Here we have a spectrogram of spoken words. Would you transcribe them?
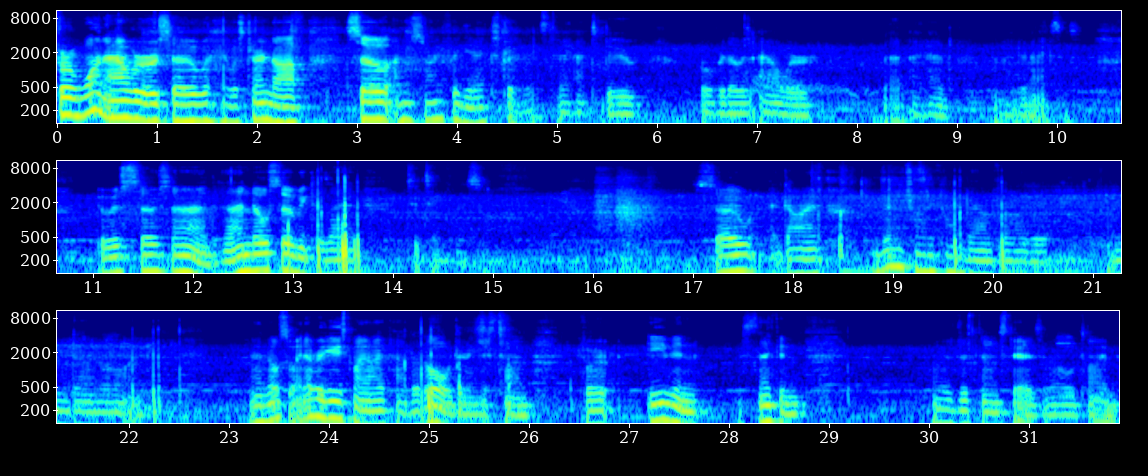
for one hour or so, it was turned off, so I'm sorry for the extra hits that I had to do over those hours that I had internet access. It was so sad, and also because I had to take this off. So, guys, I'm gonna try to calm down further from down the line. And also, I never used my iPad at all during this time, for even a second. I was just downstairs the whole time.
